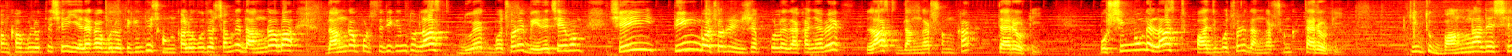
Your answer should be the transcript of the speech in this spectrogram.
সংখ্যাগুলোতে, সেই এলাকাগুলোতে কিন্তু সংখ্যালঘুদের সঙ্গে দাঙ্গা বা দাঙ্গা পরিস্থিতি কিন্তু লাস্ট দু এক বছরে বেড়েছে এবং সেই তিন বছরের হিসাব করলে দেখা যাবে লাস্ট দাঙ্গার সংখ্যা তেরোটি। পশ্চিমবঙ্গে লাস্ট পাঁচ বছরে দাঙ্গার সংখ্যা তেরোটি। কিন্তু বাংলাদেশে,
